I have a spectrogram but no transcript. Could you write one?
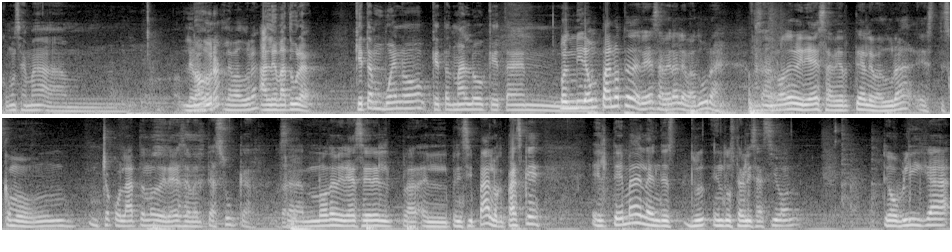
¿Cómo se llama? A, mm, ¿Levadura? no, ¿Levadura? a levadura. ¿Qué tan bueno, qué tan malo, qué tan...? Pues mira, un pan no te debería de saber a levadura. O sea, no debería de saberte a levadura. Este es como un, un chocolate, no debería de saberte azúcar. O sea, no debería de ser el, el principal. Lo que pasa es que el tema de la indus- industrialización te obliga,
